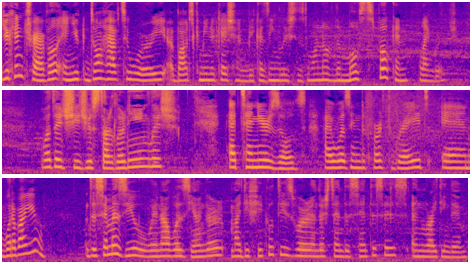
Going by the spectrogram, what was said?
You can travel and you don't have to worry about communication because English is one of the most spoken language. What age did you start learning English? At 10 years old, I was in the fourth grade. And what about you? The same as you. When I was younger, my difficulties were understand the sentences and writing them.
